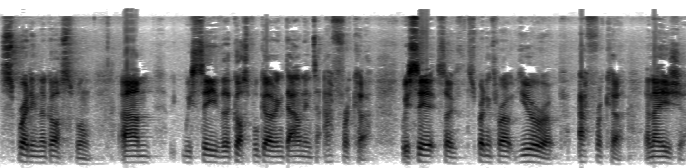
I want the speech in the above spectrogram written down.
spreading the gospel. Um, we see the gospel going down into Africa. We see it so spreading throughout Europe, Africa, and Asia.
